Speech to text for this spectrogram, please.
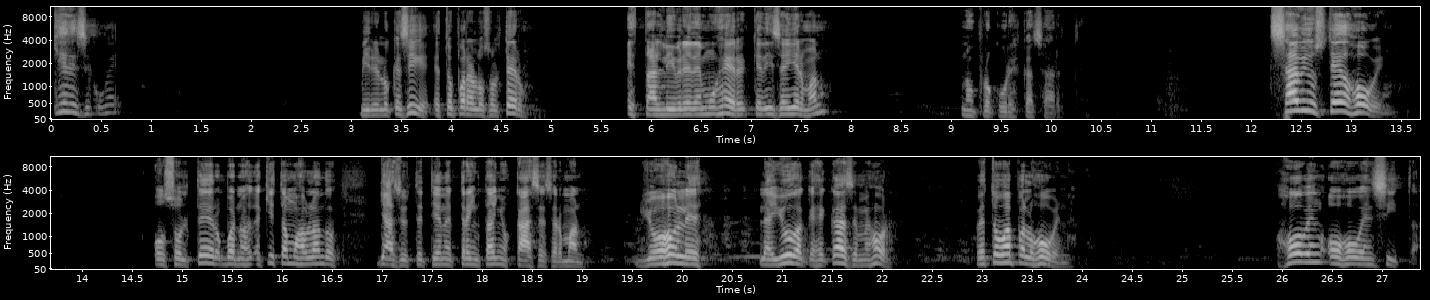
Quédese con él. Mire lo que sigue, esto es para los solteros. Estás libre de mujer, ¿qué dice ahí, hermano? No procures casarte. ¿Sabe usted, joven o soltero? Bueno, aquí estamos hablando, ya si usted tiene 30 años, cásese, hermano. Yo le, le ayudo a que se case mejor. esto va para los jóvenes. Joven o jovencita,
